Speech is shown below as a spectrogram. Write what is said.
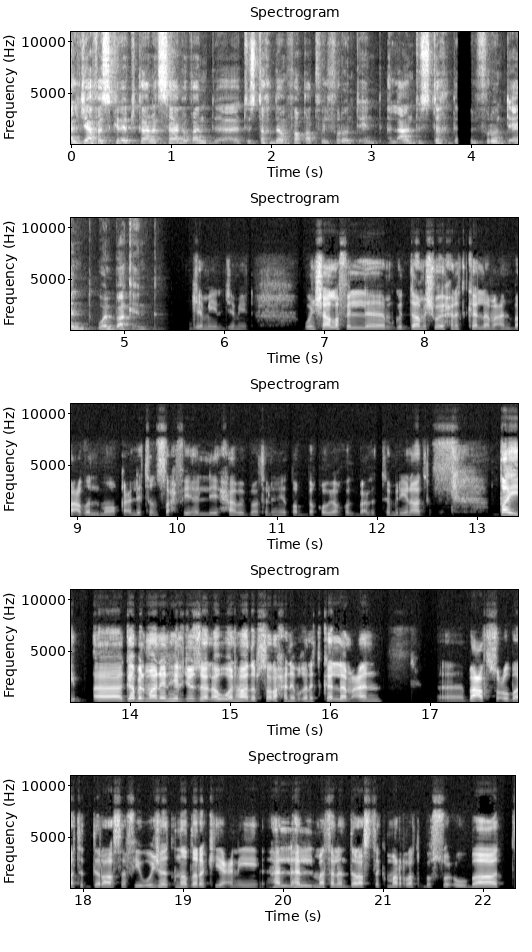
ال JavaScript كانت سابقا تستخدم فقط في ال front end الآن تستخدم في ال front end وال back end جميل جميل وإن شاء الله في قدام شوي حنتكلم عن بعض المواقع اللي تنصح فيها اللي حابب مثلا يطبق أو يأخذ بعض التمرينات. طيب آه قبل ما ننهي الجزء الأول هذا بصراحة نبغى نتكلم عن آه بعض صعوبات الدراسة. في وجهة نظرك يعني هل هل مثلا دراستك مرت بصعوبات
